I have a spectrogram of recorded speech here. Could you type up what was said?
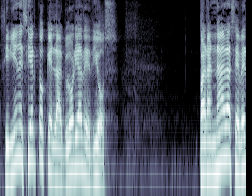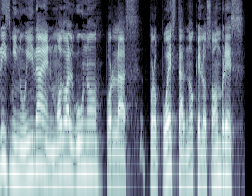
Si bien es cierto que la gloria de Dios para nada se ve disminuida en modo alguno por las propuestas, ¿no? Que los hombres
